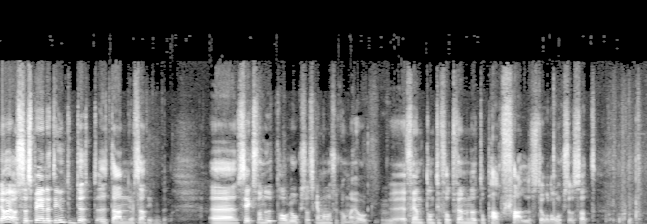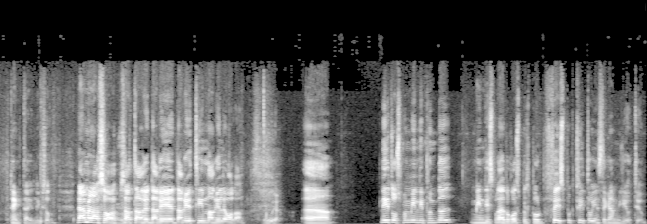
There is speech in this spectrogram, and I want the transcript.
Ja, ja, så spelet är ju inte dött utan Definitivt inte. Eh, 16 uppdrag också ska man också komma ihåg. Eh, 15 till 45 minuter per fall står det också så att tänk dig liksom. Nej men alltså så att där, där, är, där är timmar i lådan. Oh, ja. Uh, ni hittar oss på mindy.nu, Mindys bräd och rollspelspodd på Facebook, Twitter, Instagram och YouTube.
